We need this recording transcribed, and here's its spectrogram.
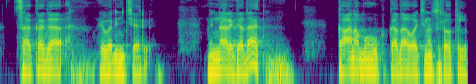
చక్కగా వివరించారు. విన్నారు కదా? కానము కథ వచ్చిన శ్రోతలు.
